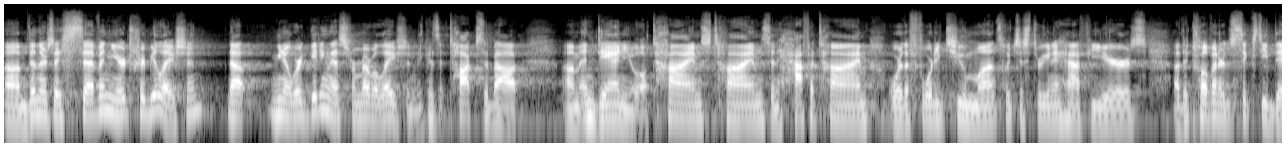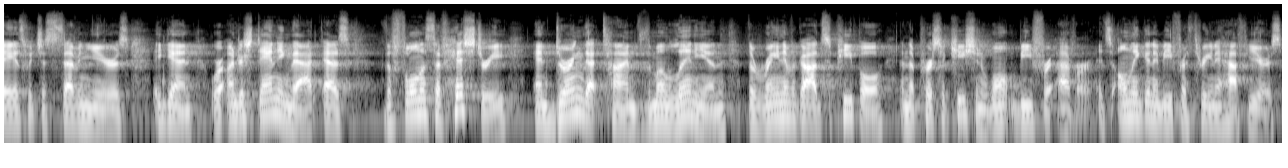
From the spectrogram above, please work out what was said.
Um, then there's a seven year tribulation. Now, you know, we're getting this from Revelation because it talks about, um, and Daniel, times, times, and half a time, or the 42 months, which is three and a half years, uh, the 1260 days, which is seven years. Again, we're understanding that as the fullness of history, and during that time, the millennium, the reign of God's people, and the persecution won't be forever. It's only going to be for three and a half years.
